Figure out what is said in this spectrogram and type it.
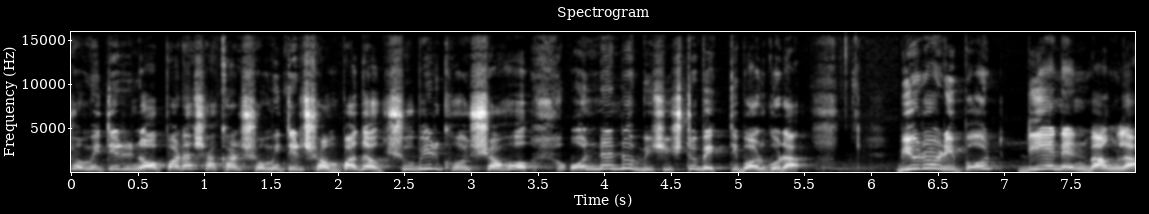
সমিতির নপাড়া শাখার সমিতির সম্পাদক সুবীর ঘোষ সহ অন্যান্য বিশিষ্ট ব্যক্তিবর্গরা। ব্যুরো রিপোর্ট ডিএনএন বাংলা।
